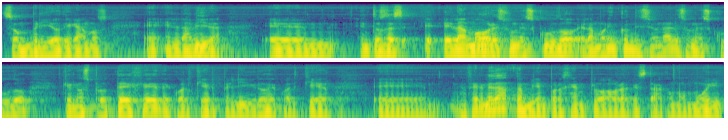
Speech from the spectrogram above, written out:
sombrío, digamos, en, la vida. entonces, e, el amor es un escudo, el amor incondicional es un escudo que nos protege de cualquier peligro, de cualquier eh, enfermedad también, por ejemplo, ahora que está como muy,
